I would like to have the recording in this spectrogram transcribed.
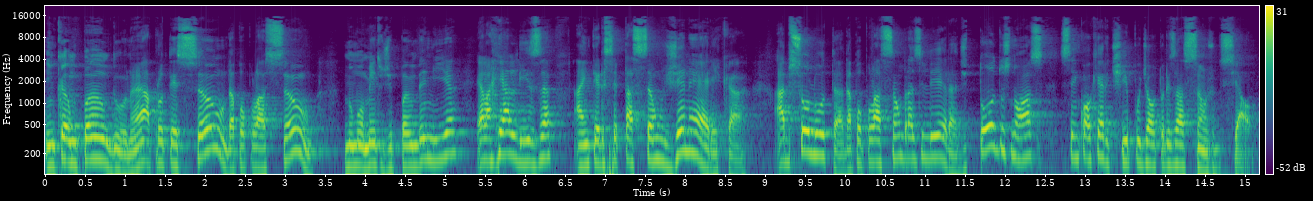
encampando né, a proteção da população no momento de pandemia, ela realiza a interceptação genérica, absoluta da população brasileira, de todos nós, sem qualquer tipo de autorização judicial.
